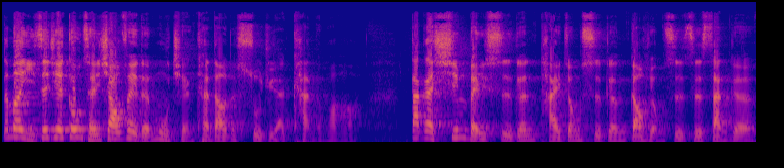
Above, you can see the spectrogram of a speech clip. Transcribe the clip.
那么以这些工程消费的目前看到的数据来看的话，哈，大概新北市跟台中市跟高雄市这三个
